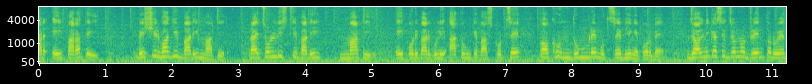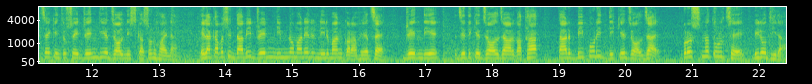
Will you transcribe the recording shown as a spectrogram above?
আর এই পাড়াতেই বেশিরভাগই বাড়ি মাটির। প্রায় চল্লিশটি বাড়ি মাটির। এই পরিবারগুলি আতঙ্কে বাস করছে, কখন দুমড়ে মুচড়ে ভেঙে পড়বে। জল নিকাশির জন্য ড্রেন তো রয়েছে, কিন্তু সেই ড্রেন দিয়ে জল নিষ্কাশন হয় না। এলাকাবাসীর দাবি, ড্রেন নিম্নমানের নির্মাণ করা হয়েছে। ড্রেন দিয়ে যেদিকে জল যাওয়ার কথা, তার বিপরীত দিকে জল যায়। প্রশ্ন তুলছে বিরোধীরা।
